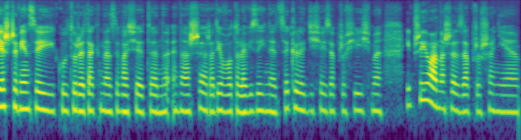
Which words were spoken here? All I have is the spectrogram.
Jeszcze więcej kultury, tak nazywa się ten nasz radiowo-telewizyjny cykl. Dzisiaj zaprosiliśmy i przyjęła nasze zaproszenie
